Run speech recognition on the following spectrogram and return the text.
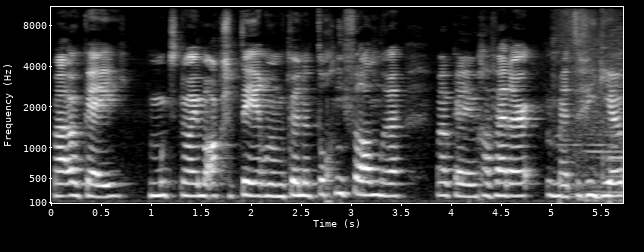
Maar oké, we moeten het nou eenmaal accepteren. Want we kunnen het toch niet veranderen. Maar oké, we gaan verder met de video.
